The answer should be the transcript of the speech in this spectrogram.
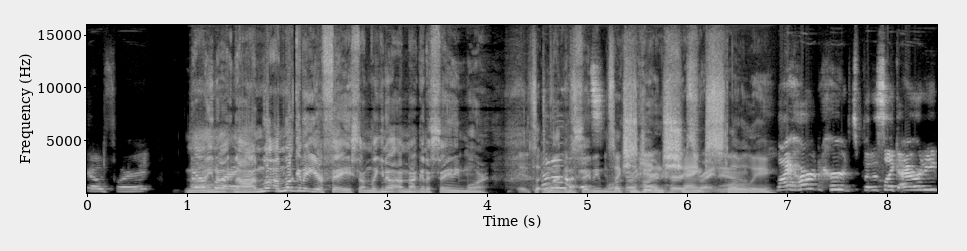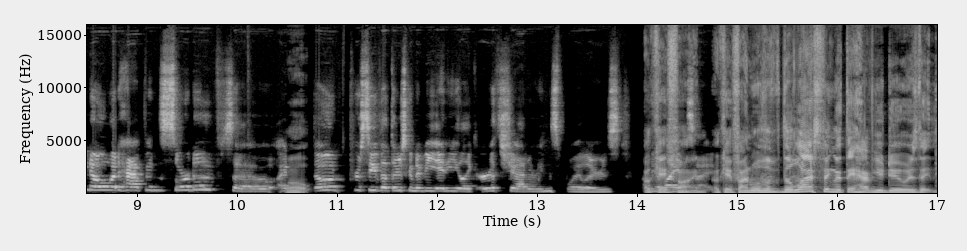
Go for it. no? Go you know, it. no. I'm I'm looking at your face. I'm like, you know, I'm not going to say anymore. It's, I'm not going to say anymore. it's like Her she's getting shanked right slowly. My heart hurts, but it's like I already know what happens, sort of. So I Well- don't perceive that there's going to be any like earth-shattering spoilers. Okay, fine. Side. Okay, fine. Well, the, the last thing that they have you do is that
